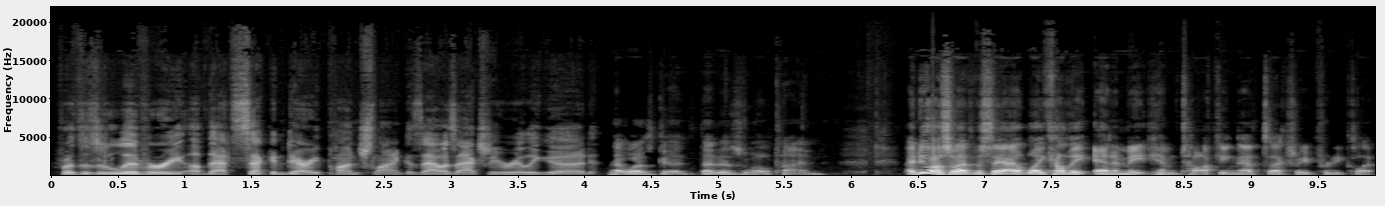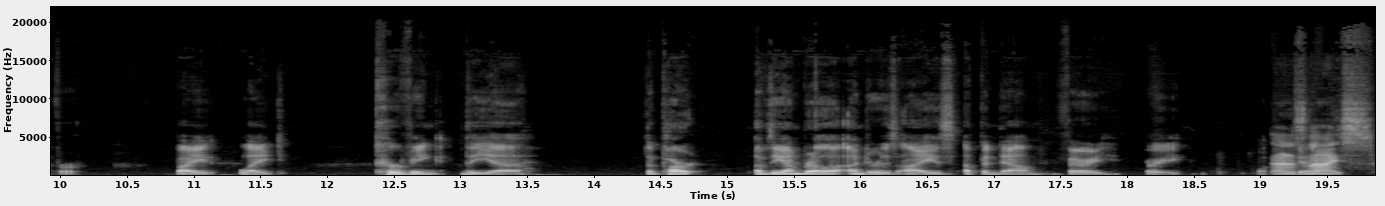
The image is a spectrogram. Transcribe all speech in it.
for the delivery of that secondary punchline because that was actually really good. that was good. That is well timed. I do also have to say I like how they animate him talking. That's actually pretty clever. By like curving the uh the part of the umbrella under his eyes up and down. Very, very That is good. nice.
